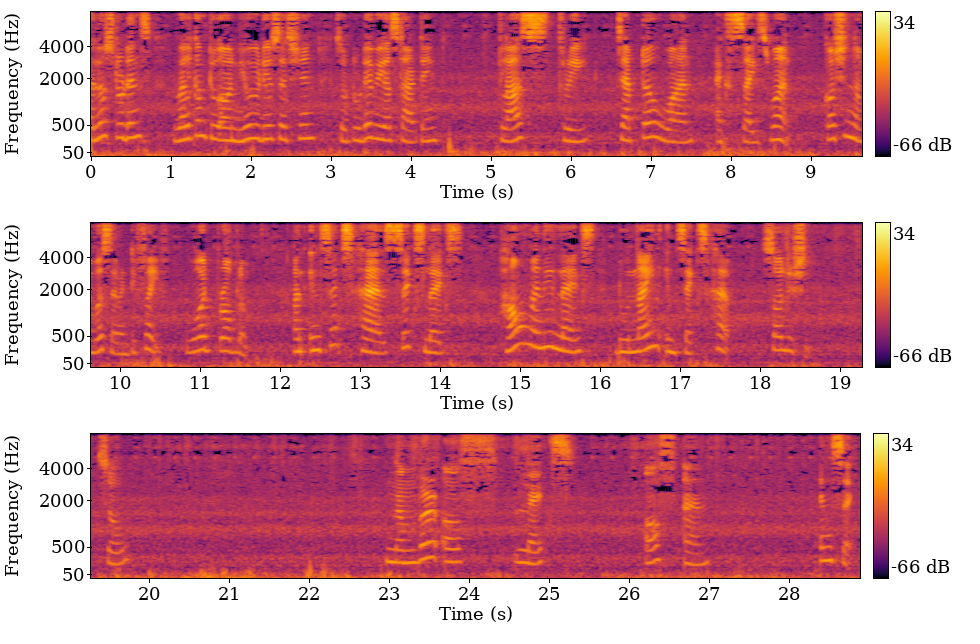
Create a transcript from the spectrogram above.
Hello students, welcome to our new video session. So today we are starting class 3 chapter 1 exercise 1 question number 75 word problem. An insect has 6 legs. How many legs do 9 insects have? Solution. So number of legs of an insect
